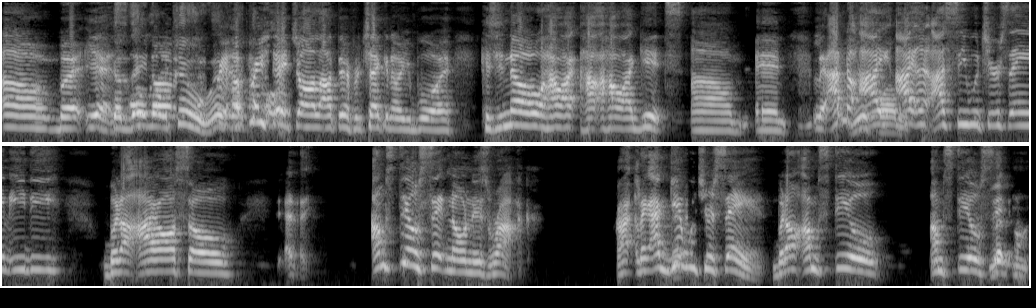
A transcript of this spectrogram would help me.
Um, but yeah, because they know uh, too. I appreciate y'all out there for checking on you, boy. Because you know how I how, how I get. Um, and I know I, I I see what you're saying, Ed, but I, I also I'm still sitting on this rock. I, like I get what you're saying, but I, am still I'm still sitting let, on.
